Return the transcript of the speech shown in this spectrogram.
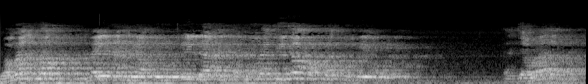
وما الفرق بين أن يقول إلا أن تكون تجارة تديرون الجواب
